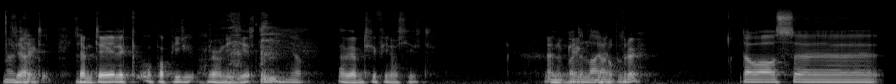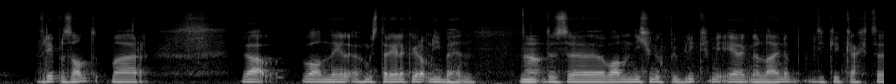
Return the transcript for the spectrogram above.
Nou, Ze, hebben het, ze hebben het eigenlijk op papier georganiseerd en ja. we hebben het gefinancierd. En de kijk je daarop terug? Dat was eh, vrij plezant, maar ja, we, eigenlijk- we moesten er eigenlijk weer opnieuw beginnen. Ja. Dus eh, we hadden niet genoeg publiek met eigenlijk een line-up die ik echt eh,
